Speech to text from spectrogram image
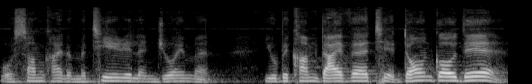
or some kind of material enjoyment. You become diverted. Don't go there.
